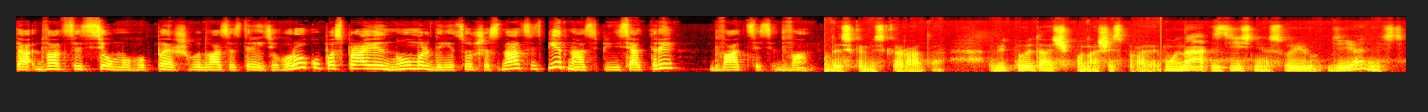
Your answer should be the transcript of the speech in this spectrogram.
та 27.01.23 року по справі номер 916 1553 22. Одеська міська рада, відповідач по нашій справі, вона здійснює свою діяльність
